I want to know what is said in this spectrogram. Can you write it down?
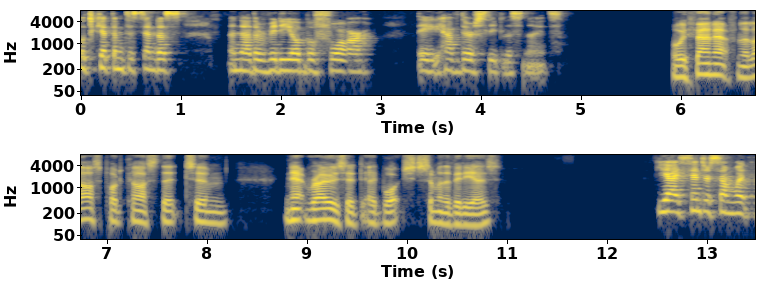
we'll get them to send us another video before they have their sleepless nights. Well, we found out from the last podcast that um, Net Rose had, had watched some of the videos. Yeah, I sent her someone.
